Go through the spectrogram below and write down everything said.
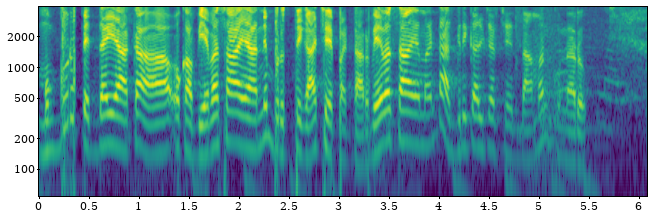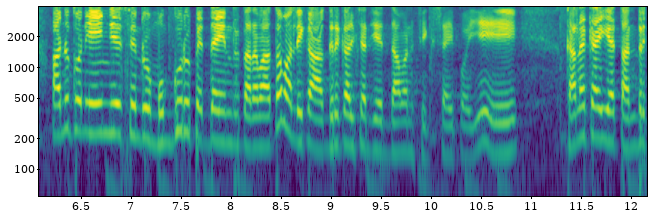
ముగ్గురు పెద్దయ్యాక ఒక వ్యవసాయాన్ని వృత్తిగా చేపట్టారు. వ్యవసాయం అంటే అగ్రికల్చర్ చేద్దామనుకున్నారు. అనుకుని ఏం చేసిండ్రు? ముగ్గురు పెద్ద అయిన తర్వాత వాళ్ళు ఇక అగ్రికల్చర్ చేద్దామని ఫిక్స్ అయిపోయి కనకయ్య తండ్రి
